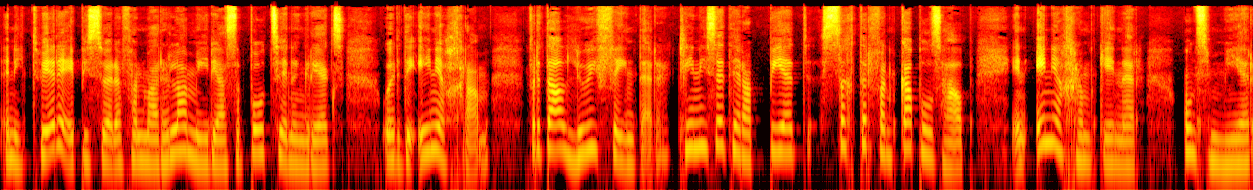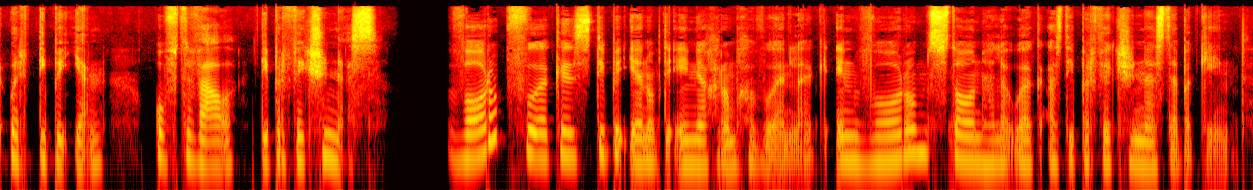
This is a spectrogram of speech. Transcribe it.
In die tweede episode van Marula Media se potsendingreeks oor die Enneagram, vertel Louis Venter, kliniese terapeut, sigter van Couples Help en Enneagramkenner, ons meer oor tipe 1, oftewel die perfeksionis. Waarop fokus tipe 1 op die Enneagram gewoonlik en waarom staan hulle ook as die perfeksioniste bekend?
